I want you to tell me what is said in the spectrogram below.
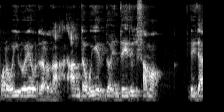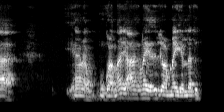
போகிற உயிர் ஒரே ஒரு தடவை தான். அந்த உயிர் இதோ இந்த இதுக்கு சமம். தெரியுதா ஏன்னா உங்களை மாதிரி ஆளுங்கள்லாம் எதிர்க்கிறோம்னா எல்லாத்தையும்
